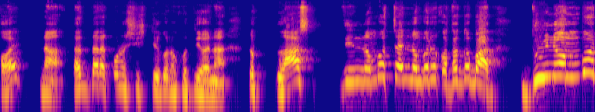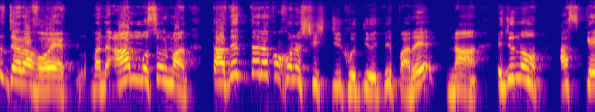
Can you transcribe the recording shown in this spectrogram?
হয় না। তাদের দ্বারা কোনো সৃষ্টির কোনো ক্ষতি হয় না। তো লাস্ট তিন নম্বর, চার নম্বরের কথা তো বাদ। দুই নম্বর যারা হয়, এক মানে আম মুসলমান, তাদের দ্বারা কখনো সৃষ্টির ক্ষতি হইতে পারে না। এই জন্য আজকে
